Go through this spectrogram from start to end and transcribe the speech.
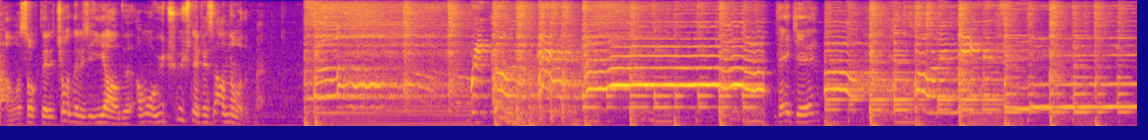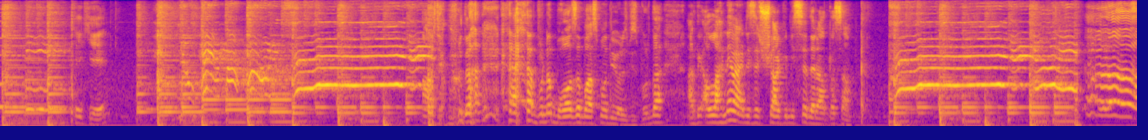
Ama çok derece, çok derece iyi aldı. Ama o 3 3 nefesi anlamadım ben. All. Peki. Peki. Burada buna boğaza basma diyoruz biz burada. Artık Allah ne verdiyse şu şarkı bitse de rahatlasam.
